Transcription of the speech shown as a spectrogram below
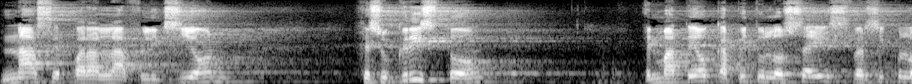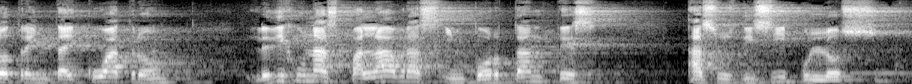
Nace para la aflicción. Jesucristo en Mateo capítulo 6, versículo 34, le dijo unas palabras importantes a sus discípulos.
